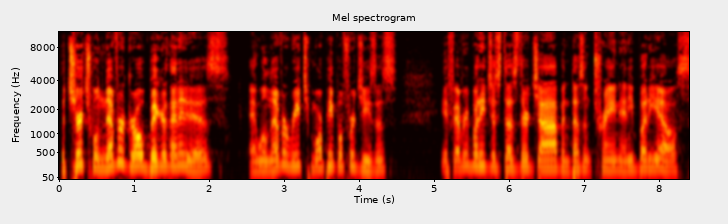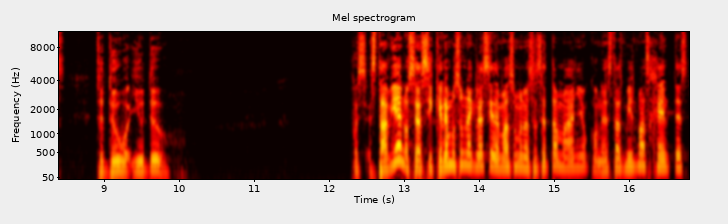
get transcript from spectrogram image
The church will never grow bigger than it is and will never reach more people for Jesus if everybody just does their job and doesn't train anybody else to do what you do. Pues está bien, o sea, si queremos una iglesia de más o menos ese tamaño, con estas mismas gentes,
